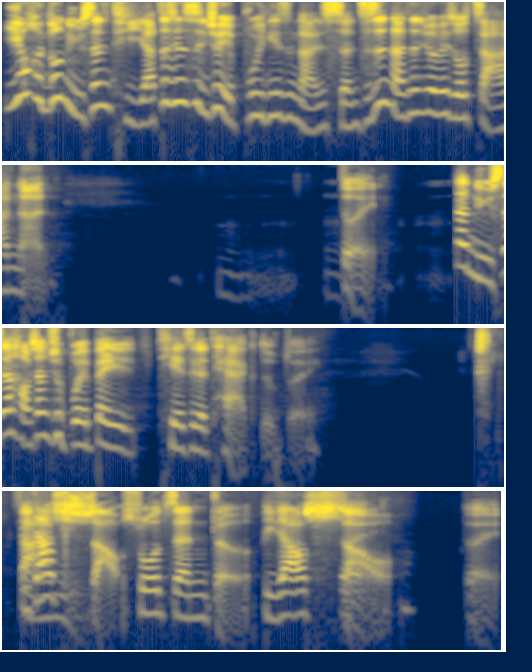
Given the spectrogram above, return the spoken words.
也有很多女生提啊，这件事情就也不一定是男生，只是男生就会被说渣男。对，但女生好像就不会被贴这个 tag，对不对？比较少，说真的，比较少，对，对。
